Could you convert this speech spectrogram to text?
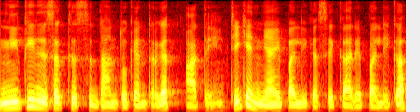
नीति निषक्त सिद्धांतों के अंतर्गत आते हैं, ठीक है? न्यायपालिका से कार्यपालिका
